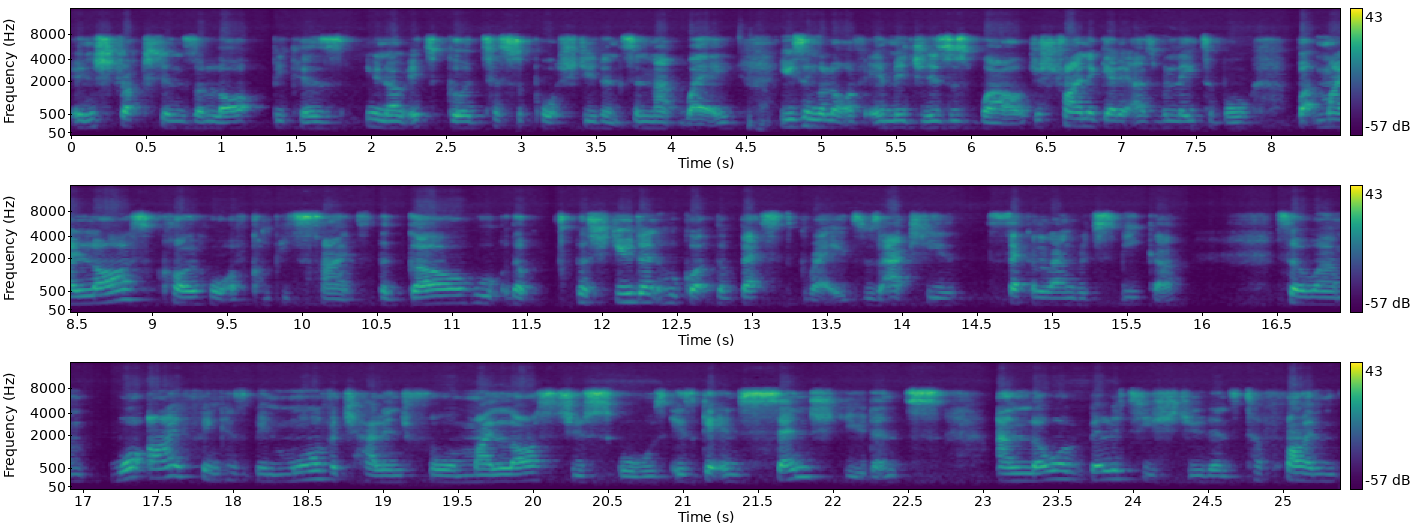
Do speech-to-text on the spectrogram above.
instructions a lot because, you know, it's good to support students in that way, using a lot of images as well, just trying to get it as relatable. But my last cohort of computer science, the girl who, the, the student who got the best grades was actually a second language speaker. So, um, what I think has been more of a challenge for my last two schools is getting SEND students and lower ability students to find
